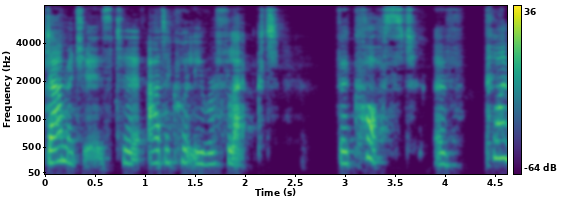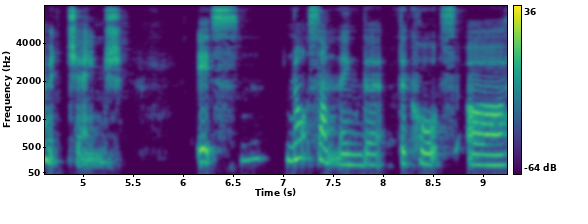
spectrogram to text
damages to adequately reflect the cost of climate change. It's not something that the courts are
